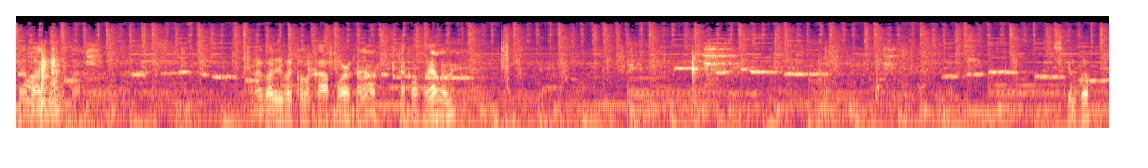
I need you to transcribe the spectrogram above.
Tem a máquina embaixo. Agora ele vai colocar a porca lá, que tá com a arruela, né? Esquentou?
